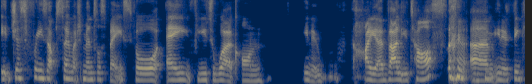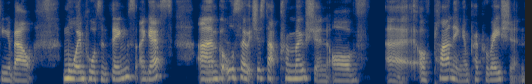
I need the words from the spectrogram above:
it just frees up so much mental space for a for you to work on you know higher value tasks um mm-hmm. you know thinking about more important things i guess. Um but also it's just that promotion of uh, of planning and preparation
